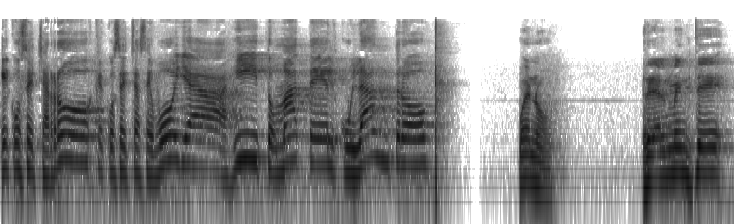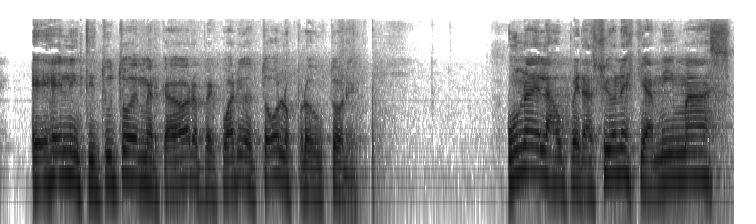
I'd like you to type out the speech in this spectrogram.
que cosecha arroz, que cosecha cebolla, ají, tomate, el culantro. Bueno, realmente es el Instituto de Mercado Agropecuario de todos los productores. Una de las operaciones que a mí más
